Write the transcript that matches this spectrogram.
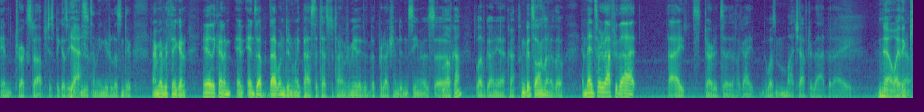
in truck stops just because you Yes. needed something new to listen to. I remember thinking, yeah, they kind of it ends up that one didn't really pass the test of time for me. The, the production didn't seem as uh, Love Gun. Love Gun, yeah. Okay. Some good songs on it though. And then sort of after that, I started to like I it wasn't much after that, but I No, I think know.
